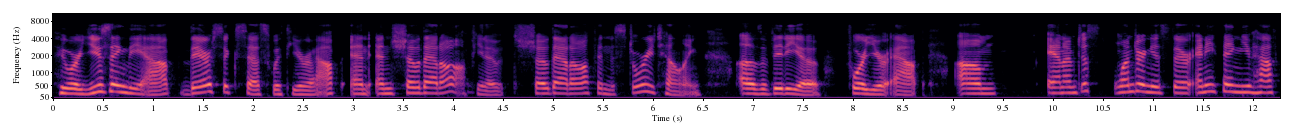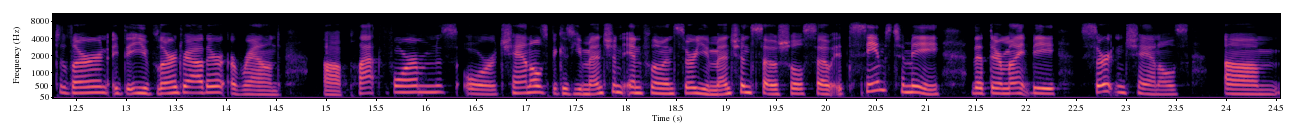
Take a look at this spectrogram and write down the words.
who are using the app, their success with your app, and and show that off. You know, show that off in the storytelling of the video for your app. Um, and I'm just wondering, is there anything you have to learn that you've learned rather around uh, platforms or channels? Because you mentioned influencer, you mentioned social. So it seems to me that there might be certain channels um,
